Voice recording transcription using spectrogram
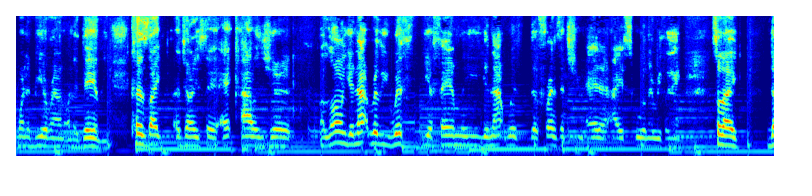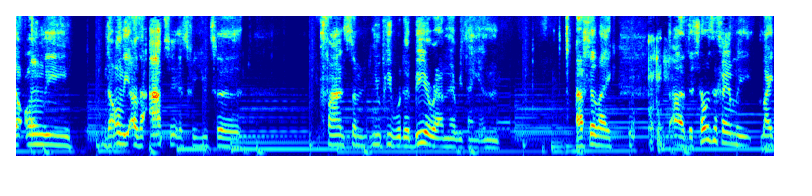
want to be around on a daily. Because like Ajani said at college you're alone. You're not really with your family. You're not with the friends that you had at high school and everything. So like the only the only other option is for you to find some new people to be around and everything. And i feel like uh, the chosen family, like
